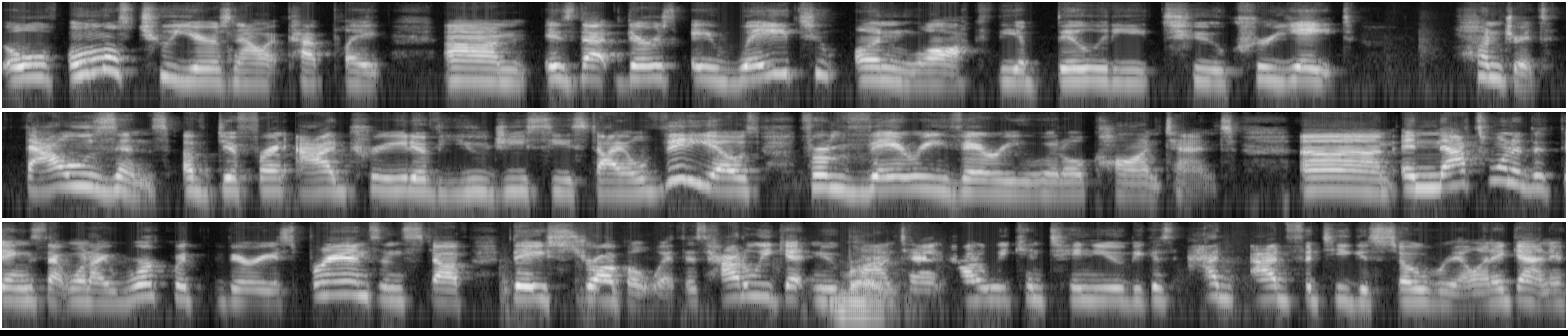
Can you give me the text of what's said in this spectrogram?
almost two years now at PetPlate, um, is that there's a way to unlock the ability to create hundreds, thousands of different ad creative UGC style videos from very, very little content. Um, and that's one of the things that when I work with various brands and stuff, they struggle with is how do we get new right. content? How do we continue? Because ad, ad fatigue is so real. And again,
